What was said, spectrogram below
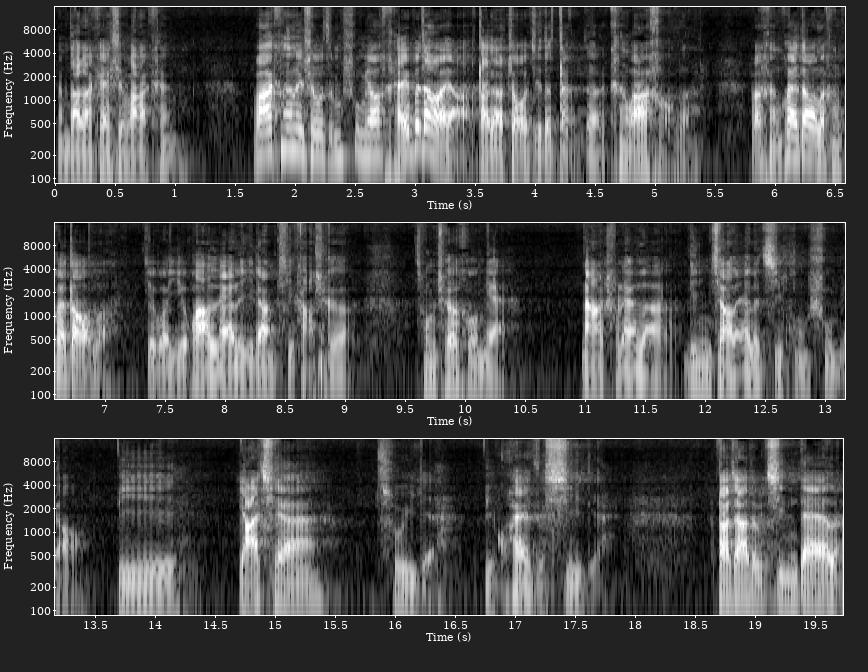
那么大家开始挖坑。挖坑的时候，怎么树苗还不到呀？大家着急的等着，坑挖好了，说很快到了，很快到了。结果一画来了一辆皮卡车，从车后面拿出来了，拎下来了几捆树苗，比牙签粗一点。比筷子细一点，大家都惊呆了。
